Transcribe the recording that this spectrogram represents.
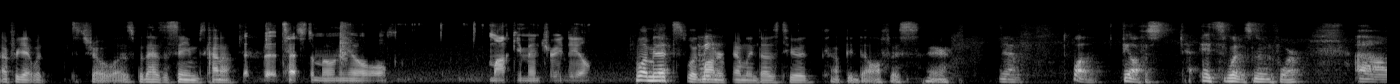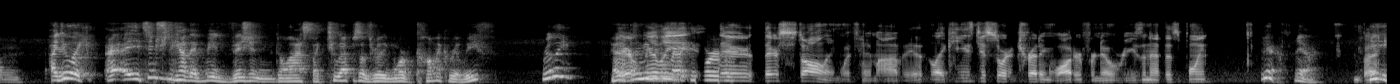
I forget what the show was, but it has the same kind of. The, the testimonial mockumentary deal. Well, I mean Yeah. that's what I mean- Modern Family does too. It copied The Office there. Yeah. Well, The Office, it's what it's known for. Um, I do like. I, I- it's interesting how they've made Vision in the last like two episodes really more of comic relief. Really? They're really they're more of a- they're they're stalling with him. Obvious, like he's just sort of treading water for no reason at this point. yeah, yeah. But He,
